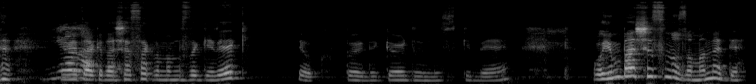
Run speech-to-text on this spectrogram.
Evet arkadaşlar saklamamıza gerek yok. Böyle gördüğünüz gibi. Oyun başlasın o zaman hadi.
